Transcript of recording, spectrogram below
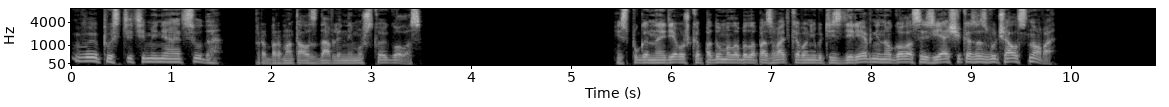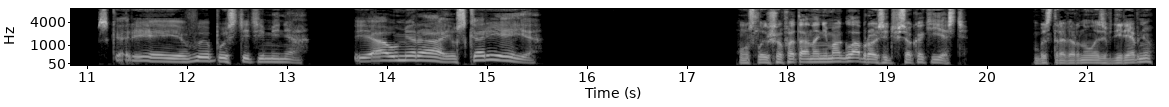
Выпустите меня отсюда пробормотал сдавленный мужской голос. Испуганная девушка подумала было позвать кого-нибудь из деревни, но голос из ящика зазвучал снова. «Скорее, выпустите меня! Я умираю, скорее!» Услышав это, она не могла бросить все как есть. Быстро вернулась в деревню,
